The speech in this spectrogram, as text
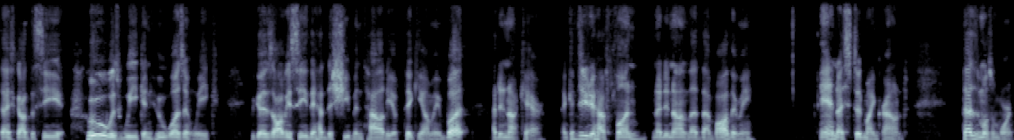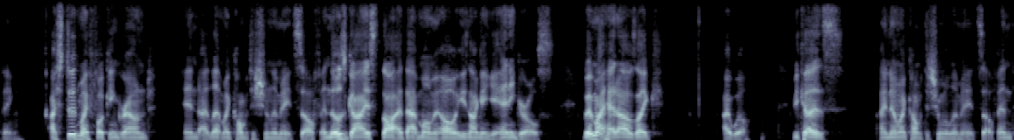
I got to see who was weak and who wasn't weak because obviously they had the sheep mentality of picking on me, but I did not care. I continued to have fun and I did not let that bother me. And I stood my ground. That's the most important thing. I stood my fucking ground and I let my competition eliminate itself. And those guys thought at that moment, oh, he's not going to get any girls. But in my head, I was like, I will. Because I know my competition will eliminate itself. And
